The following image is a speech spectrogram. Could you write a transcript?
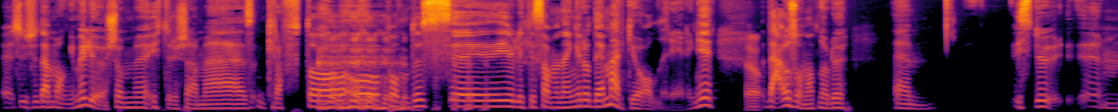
jeg syns jo det er mange miljøer som ytrer seg med kraft og, og pondus eh, i ulike sammenhenger, og det merker jo alle regjeringer. Ja. Det er jo sånn at når du um, Hvis du um,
